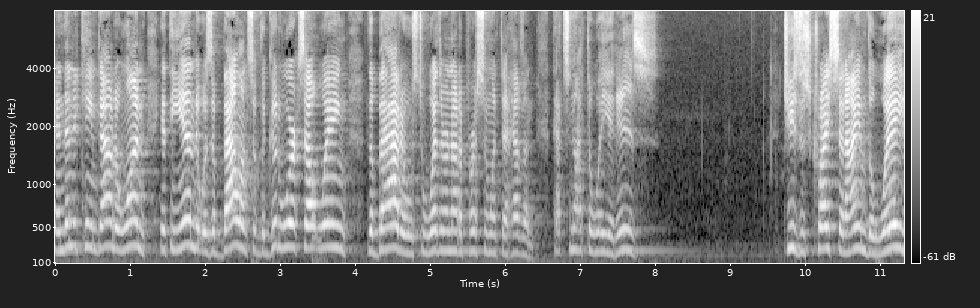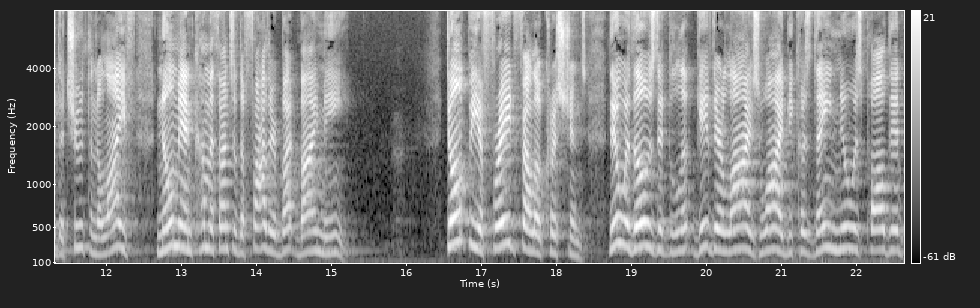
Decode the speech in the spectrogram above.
And then it came down to one at the end. It was a balance of the good works outweighing the bad as to whether or not a person went to heaven. That's not the way it is. Jesus Christ said, I am the way, the truth, and the life. No man cometh unto the Father but by me. Don't be afraid, fellow Christians. There were those that gave their lives. Why? Because they knew, as Paul did,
